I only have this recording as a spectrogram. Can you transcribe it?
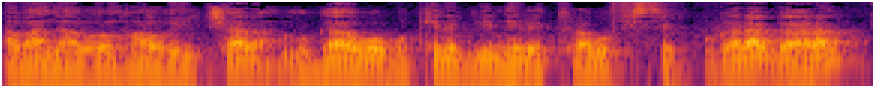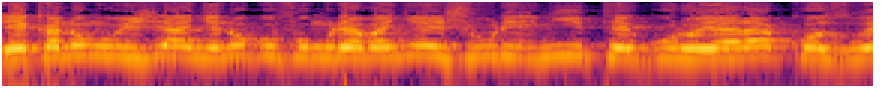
abana babo nk'aho bicara mugabo ubukene bw'intebe turabufise kugaragara reka no mu bijyanye no gufungurira abanyeshuri imyiteguro yarakozwe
